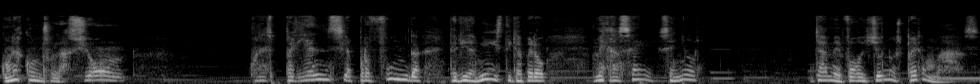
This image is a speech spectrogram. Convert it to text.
con una consolación, con una experiencia profunda de vida mística, pero me cansé, Señor. Ya me voy, yo no espero más.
